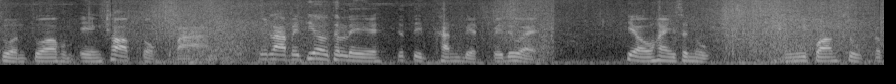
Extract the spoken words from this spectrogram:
ส่วนตัวผมเองชอบตกปลา เวลาไปเที่ยวทะเลจะติดคันเบ็ดไปด้วย เที่ยวให้สนุก มีความสุขกับ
